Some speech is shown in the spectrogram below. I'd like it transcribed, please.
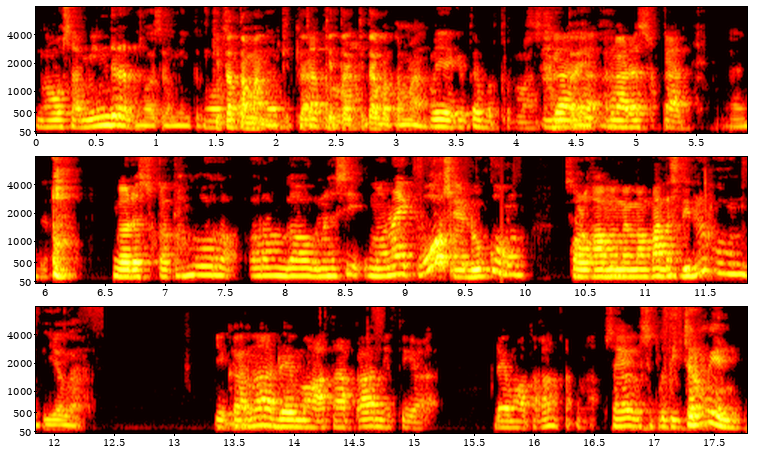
nggak usah minder. Nggak usah. Nggak Kita usah teman, minder. kita Kita kita teman. kita berteman. Oh iya kita berteman. Nggak Santai. ada, nggak ada sukat. Nggak ada. Nggak ada sukat kamu orang orang nggak organisasi mau naik, wah saya dukung. Kalau kamu memang pantas didukung, Iyalah. ya karena ada yang mengatakan itu ya, ada yang mengatakan karena saya seperti cermin.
